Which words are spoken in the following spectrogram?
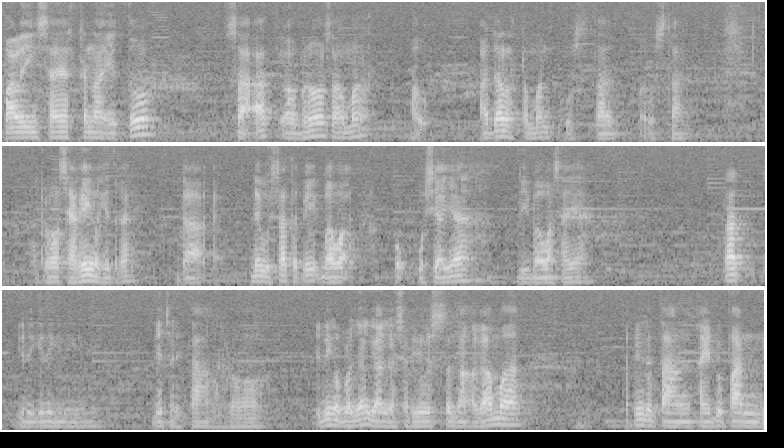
Paling saya kena itu saat ngobrol sama adalah teman ustad pak ustad. Ngobrol sharing lah gitu kan. Da, dia ustad tapi bawa usianya di bawah saya. Tat, gini gini gini gini. Dia cerita ngobrol. Jadi ngobrolnya nggak nggak serius tentang agama tapi tentang kehidupan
